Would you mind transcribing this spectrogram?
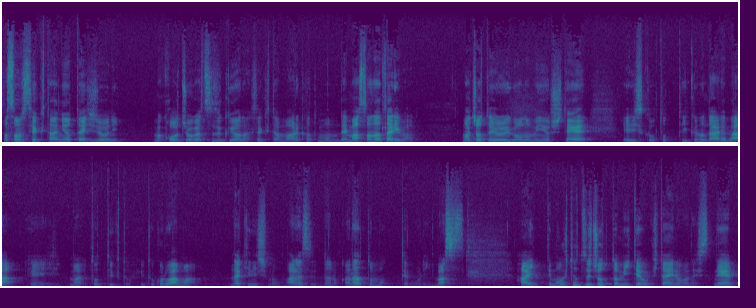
まあ、そのセクターによっては非常に好調が続くようなセクターもあるかと思うので、まあ、その辺りはまあちょっと余裕好みをしてリスクを取っていくのであれば、えー、まあ取っていくというところはまあなきにしもあらずなのかなと思っております。はい、でもう一つちょっと見ておきたいのはですね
